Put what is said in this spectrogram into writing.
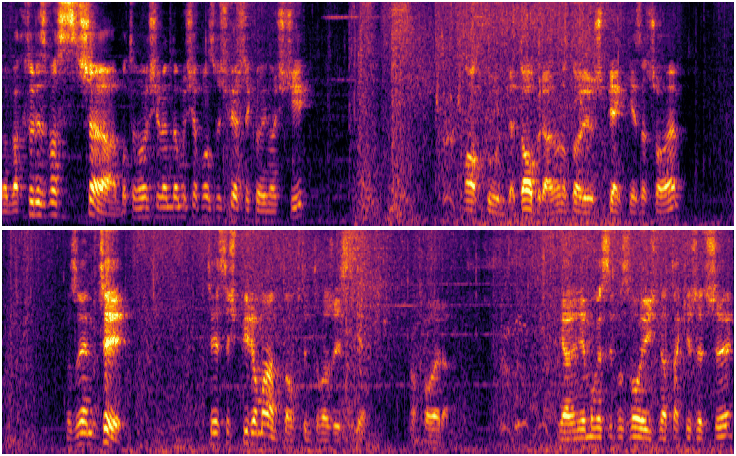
Dobra, który z was strzela? Bo tego się będę musiał pozbyć w pierwszej kolejności. O kurde, dobra, no to już pięknie zacząłem. Rozumiem, ty. Ty jesteś piromantą w tym towarzystwie. No cholera. Ja nie mogę sobie pozwolić na takie rzeczy.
